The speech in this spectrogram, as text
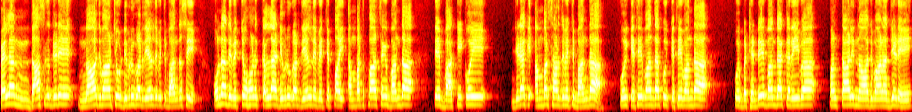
ਪਹਿਲਾਂ 10 ਜਿਹੜੇ ਨੌਜਵਾਨ ਚੋਂ ਡਿਬਰੂਗੜ੍ਹ ਜੇਲ੍ਹ ਦੇ ਵਿੱਚ ਬੰਦ ਸੀ। ਉਹਨਾਂ ਦੇ ਵਿੱਚੋਂ ਹੁਣ ਕੱਲਾ ਡਿਬਰੂਗੜ੍ਹ ਜੇਲ੍ਹ ਦੇ ਵਿੱਚ ਭਾਈ ਅੰਮ੍ਰਿਤਪਾਲ ਸਿੰਘ ਬੰਦਾ ਤੇ ਬਾਕੀ ਕੋਈ ਜਿਹੜਾ ਕਿ ਅੰਮ੍ਰਿਤਸਰ ਦੇ ਵਿੱਚ ਬੰਦਾ ਕੋਈ ਕਿਥੇ ਬੰਦਾ ਕੋਈ ਕਿਥੇ ਬੰਦਾ ਕੋਈ ਬਠਿੰਡੇ ਬੰਦਾ ਕਰੀਬ 45 ਨੌਜਵਾਨ ਆ ਜਿਹੜੇ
